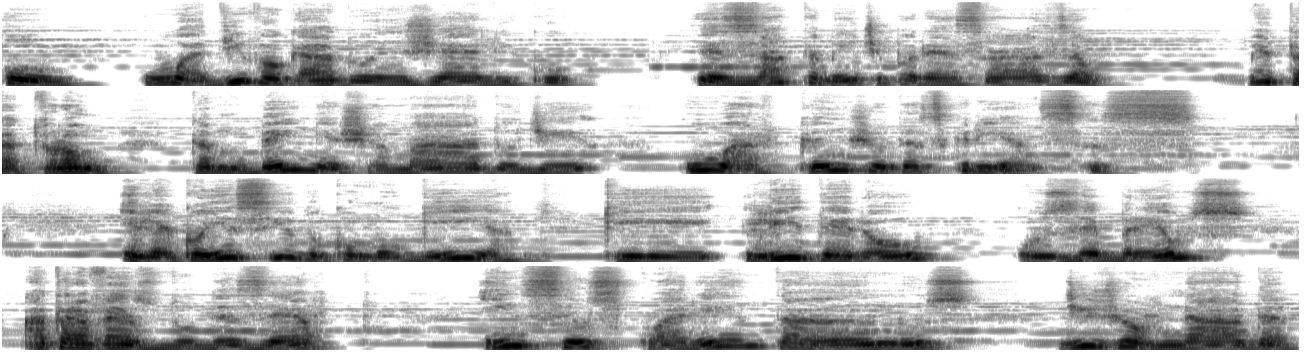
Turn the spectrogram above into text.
ou o advogado angélico, exatamente por essa razão. Metatron também é chamado de o arcanjo das crianças. Ele é conhecido como o guia que liderou os hebreus através do deserto em seus 40 anos de jornada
